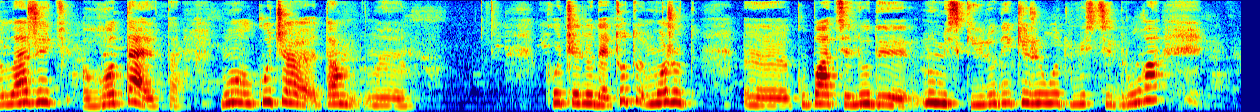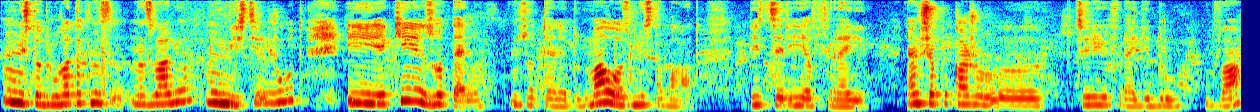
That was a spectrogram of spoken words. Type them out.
лежить готель. Та. Ну, куча там. Е, куча людей. Тут можуть е, купатися люди, ну, міські люди, які живуть в місті друга. Ну, місто друга, так наз- назвав його. Ну, в місті живуть. І які з готелю. Ну, з готелю тут мало, з міста багато. Піцерія Фредді. Я вам ще покажу е, піцерію Фредді друг 2.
